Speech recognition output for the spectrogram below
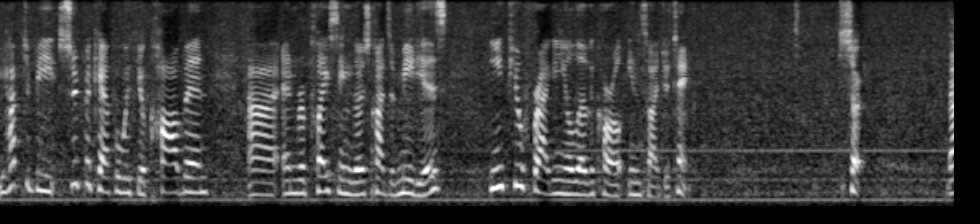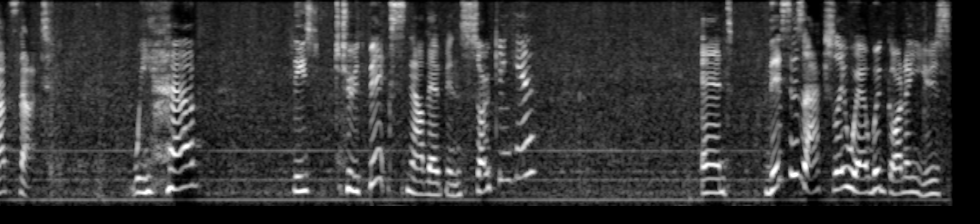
you have to be super careful with your carbon uh, and replacing those kinds of medias if you're fragging your leather coral inside your tank. So, that's that. We have these toothpicks. Now they've been soaking here. And this is actually where we're gonna use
